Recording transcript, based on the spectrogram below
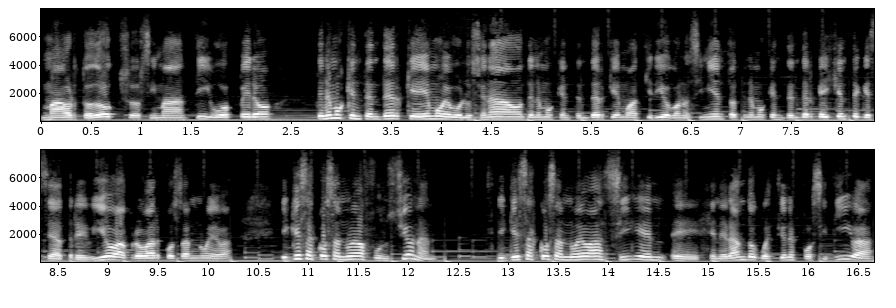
más ortodoxos y más antiguos, pero tenemos que entender que hemos evolucionado, tenemos que entender que hemos adquirido conocimiento, tenemos que entender que hay gente que se atrevió a probar cosas nuevas y que esas cosas nuevas funcionan y que esas cosas nuevas siguen eh, generando cuestiones positivas.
